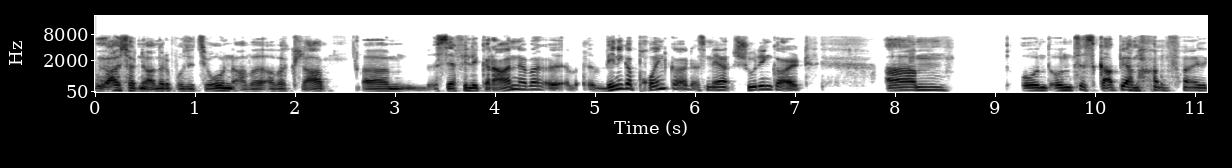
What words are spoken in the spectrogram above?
Ja, ist halt eine andere Position, aber, aber klar, ähm, sehr filigran, aber äh, weniger Point Guard als mehr Shooting Guard. Ähm, und, und es gab ja am Anfang,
